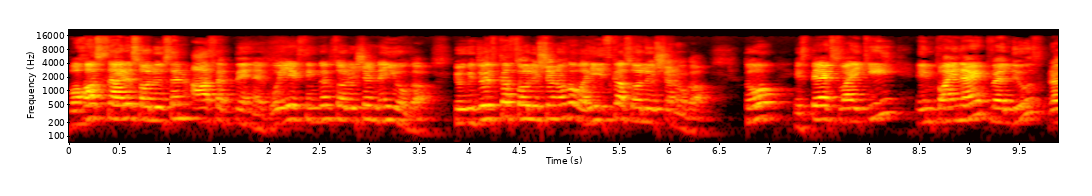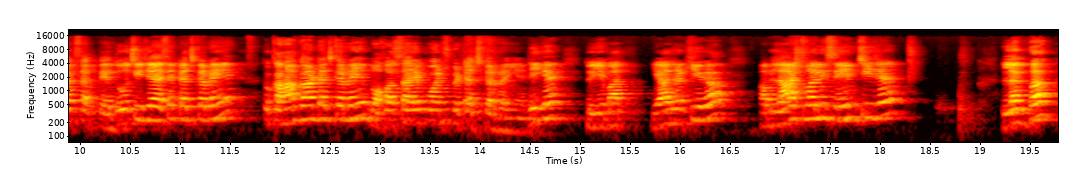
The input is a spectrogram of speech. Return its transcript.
बहुत सारे सॉल्यूशन आ सकते हैं। कोई एक सिंगल सॉल्यूशन नहीं होगा, क्योंकि जो इसका सॉल्यूशन होगा, वही इसका सॉल्यूशन होगा। तो इस पे एक्स वाई की इनफाइनाइट वैल्यूज़ रख सकते हैं। दो चीज़ें ऐसे टच कर रही हैं तो कहाँ कहाँ टच कर रही हैं? बहुत सारे पॉइंट्स पे टच कर रही हैं। ठीक है? तो ये बात याद रखिएगा। अब लास्ट वाली सेम चीज़ है। लगभग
